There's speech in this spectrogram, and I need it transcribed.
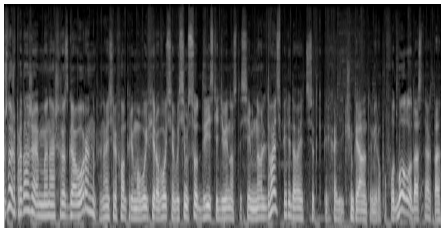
что же, продолжаем мы наш разговор. Напоминаю, телефон прямого эфира 8 800 297 02. Теперь давайте все-таки переходить к чемпионату мира по футболу. До старта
